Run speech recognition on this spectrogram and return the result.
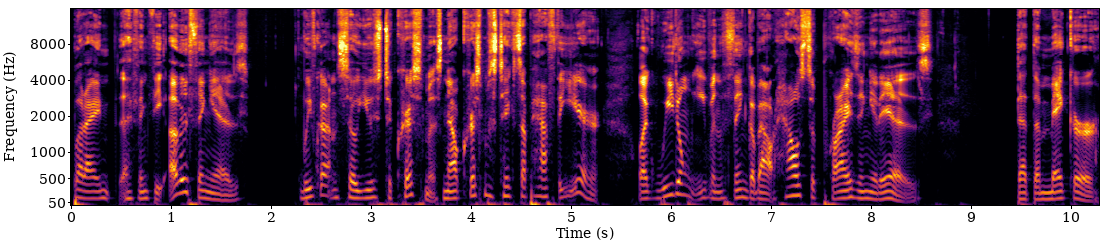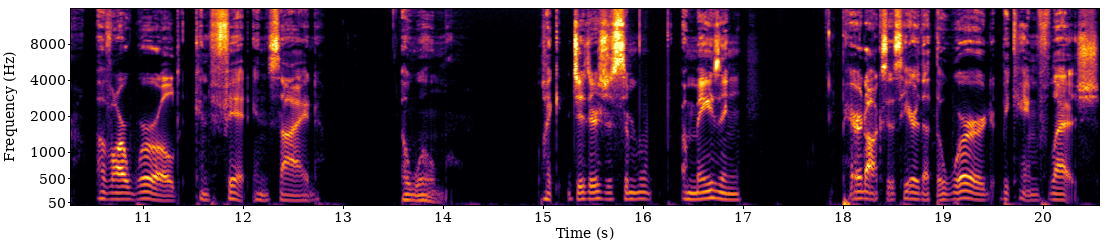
But I, I think the other thing is we've gotten so used to Christmas. Now Christmas takes up half the year. Like we don't even think about how surprising it is that the maker of our world can fit inside a womb. Like there's just some amazing paradoxes here that the word became flesh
